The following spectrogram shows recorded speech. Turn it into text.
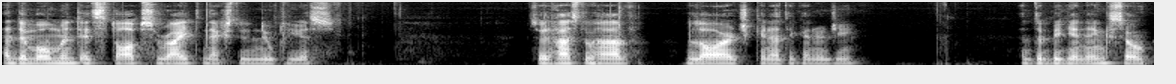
at the moment it stops right next to the nucleus. So it has to have large kinetic energy at the beginning so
